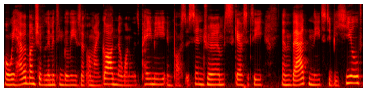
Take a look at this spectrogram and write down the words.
or we have a bunch of limiting beliefs of, oh my god, no one would pay me, imposter syndrome, scarcity, and that needs to be healed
